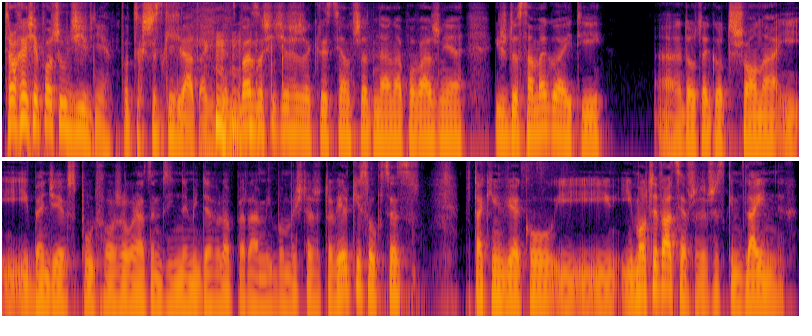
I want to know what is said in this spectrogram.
trochę się poczuł dziwnie po tych wszystkich latach, więc bardzo się cieszę, że Krystian wszedł na, na poważnie już do samego IT, e, do tego trzona i, i, i będzie je współtworzył razem z innymi deweloperami, bo myślę, że to wielki sukces w takim wieku i, i, i motywacja przede wszystkim dla innych,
